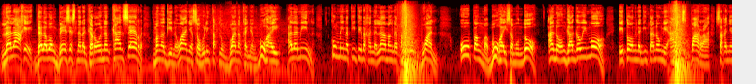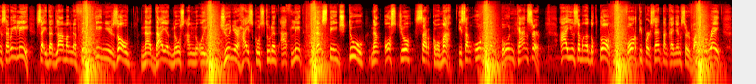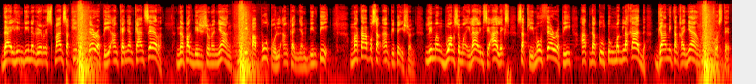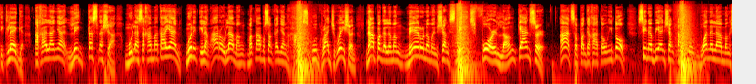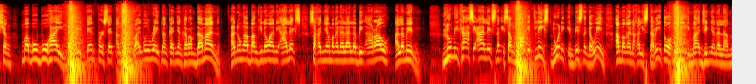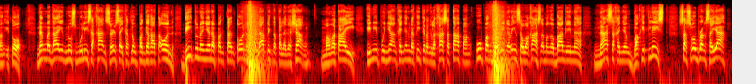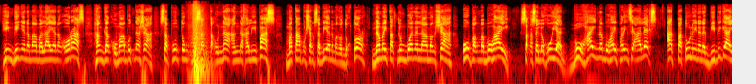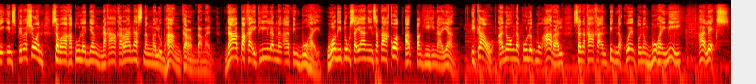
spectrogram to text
Lalaki, dalawang beses na nagkaroon ng cancer. Mga ginawa niya sa huling tatlong buwan ng kanyang buhay, alamin. Kung may natitira ka na lamang na tatlong buwan upang mabuhay sa mundo, ano ang gagawin mo? Ito ang naging tanong ni Alex para sa kanyang sarili sa edad lamang na 15 years old na diagnose ang nooy junior high school student athlete ng stage 2 ng osteosarcoma, isang uri ng bone cancer. Ayon sa mga doktor, 40% ang kanyang survival rate dahil hindi nagre-respond sa chemotherapy ang kanyang cancer. Napagdesisyonan niyang ipaputol ang kanyang binti. Matapos ang amputation, limang buwang sumailalim si Alex sa chemotherapy at natutong maglakad gamit ang kanyang prosthetic leg. Akala niya ligtas na siya mula sa kamatayan. Ngunit ilang araw lamang matapos ang kanyang high school graduation, napagalamang meron naman siyang stage 4 lung cancer. At sa pagkakataong ito, sinabihan siyang tatlong buwan na lamang siyang mabubuhay dahil 10% ang survival rate ng kanyang karamdaman. Ano nga bang ginawa ni Alex sa kanyang mga nalalabing araw? Alamin. Lumikha si Alex ng isang bucket list, ngunit imbes na gawin ang mga nakalista rito, ini-imagine niya na lamang ito. Nang madiagnose muli sa cancer sa ikatlong pagkakataon, dito na niya napagtanto na malapit na talaga siyang mamatay. Inipon niya ang kanyang natitirang lakas at tapang upang gawin na rin sa wakas ang mga bagay na nasa kanyang bucket list. Sa sobrang saya, hindi niya namamalaya ng oras hanggang umabot na siya sa puntong isang taon na ang nakalipas matapos siyang sabihan ng mga doktor na may tatlong buwan na lamang siya upang mabuhay. Sa kasalukuyan, buhay na buhay pa rin si Alex at patuloy na nagbibigay inspirasyon sa mga katulad niyang nakakaranas ng malubhang karamdaman. Napakaikli lang ng ating buhay. Huwag itong sayangin sa takot at panghihinayang. Ikaw, ano ang napulot mong aral sa nakakaantig na kwento ng buhay ni Alex?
